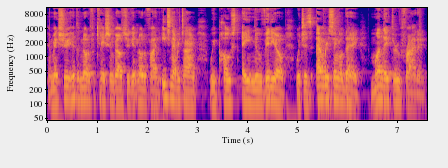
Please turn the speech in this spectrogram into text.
and make sure you hit the notification bell so you get notified each and every time we post a new video, which is every single day, Monday through Friday.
